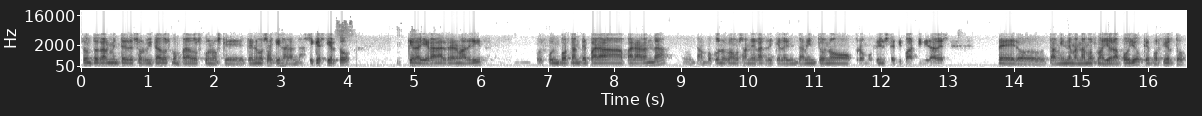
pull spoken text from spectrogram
son totalmente desorbitados comparados con los que tenemos aquí en Aranda. Sí que es cierto que la llegada del Real Madrid pues fue importante para, para Aranda. Tampoco nos vamos a negar de que el ayuntamiento no promocione este tipo de actividades, pero también demandamos mayor apoyo, que por cierto,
